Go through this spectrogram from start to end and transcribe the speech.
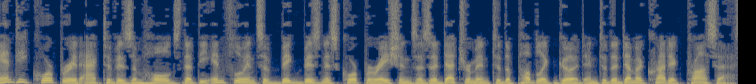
Anti-corporate activism holds that the influence of big business corporations is a detriment to the public good and to the democratic process.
